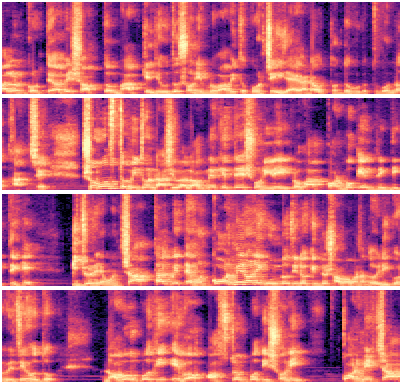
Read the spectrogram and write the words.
পালন করতে হবে। সপ্তম ভাবকে যেহেতু শনি প্রভাবিত করছে, এই জায়গাটা অত্যন্ত গুরুত্বপূর্ণ থাকছে। সমস্ত মিথুন রাশি বা লগ্নের ক্ষেত্রে শনির এই প্রভাব কর্মকেন্দ্রিক দিক থেকে কিছুটা যেমন চাপ থাকবে, তেমন কর্মের অনেক উন্নতিরও কিন্তু সম্ভাবনা তৈরি করবে। যেহেতু নবমপতি এবং অষ্টমপতি শনি কর্মের চাপ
